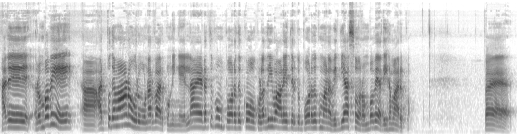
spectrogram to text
அது ரொம்பவே அற்புதமான ஒரு உணர்வாக இருக்கும். நீங்கள் எல்லா இடத்துக்கும் போகிறதுக்கும் குலதெய்வ ஆலயத்திற்கு போகிறதுக்குமான வித்தியாசம் ரொம்பவே அதிகமாக இருக்கும். இப்போ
